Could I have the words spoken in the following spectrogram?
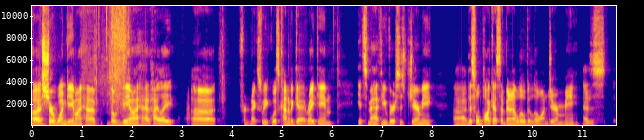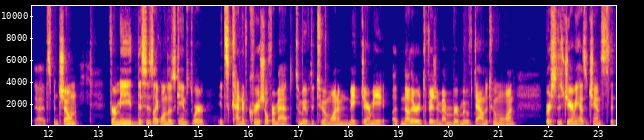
Uh, sure. One game I have, the game I had highlight uh, for next week was kind of a get right game. It's Matthew versus Jeremy. Uh, this whole podcast, I've been a little bit low on Jeremy, as uh, it's been shown. For me, this is like one of those games where it's kind of crucial for Matt to move to two and one and make Jeremy another division member move down to two and one. Versus Jeremy has a chance to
